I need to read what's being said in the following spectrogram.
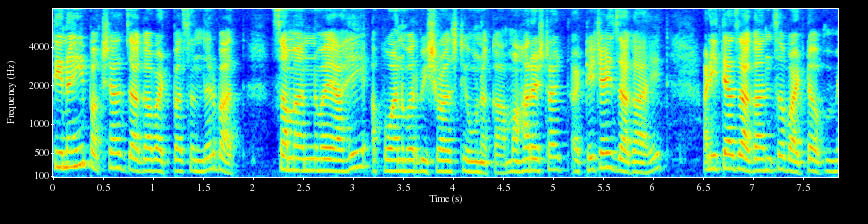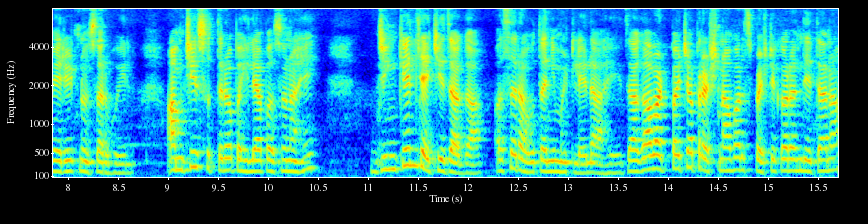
तीनही पक्षात जागा वाटपासंदर्भात समन्वय आहे अफवांवर विश्वास ठेवू नका. महाराष्ट्रात अठ्ठेचाळीस जागा आहेत आणि त्या जागांचं वाटप मेरिटनुसार होईल. आमची सूत्र पहिल्यापासून आहे जिंकेल त्याची जागा असं राऊतांनी म्हटलेलं आहे. जागा वाटपाच्या प्रश्नावर स्पष्टीकरण देताना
